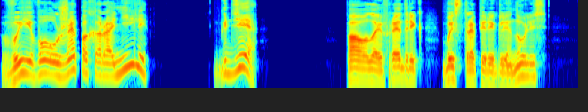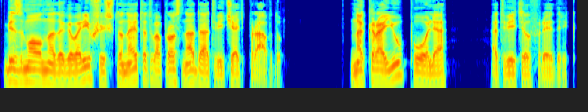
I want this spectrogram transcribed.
«Вы его уже похоронили? Где?» Паула и Фредерик быстро переглянулись, безмолвно договорившись, что на этот вопрос надо отвечать правду. «На краю поля», — ответил Фредерик.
